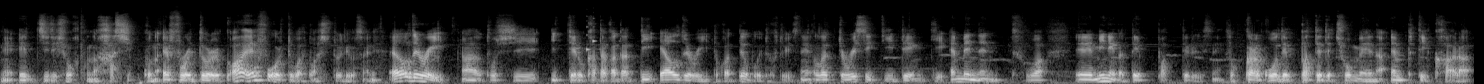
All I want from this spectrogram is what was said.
ね、エッジでしょ。この端っこの effort、努力。あ、effort は知っといてくださいね。elderly、あの、年いってる方々、the elderly とかって覚えておくといいですね。electricity、電気、eminent は、えー、峰が出っ張ってるですね。そこからこう出っ張ってて著名な empty から、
